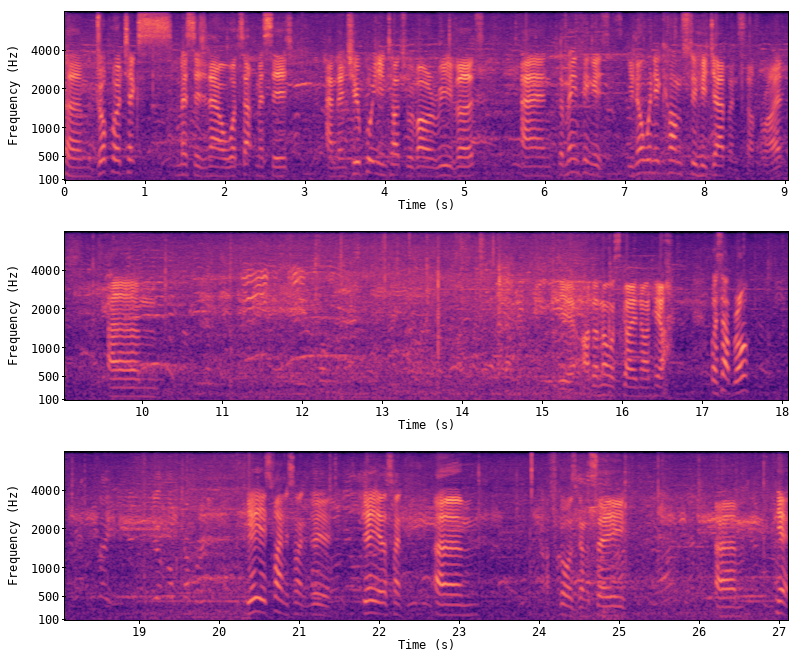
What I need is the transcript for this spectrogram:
Um, drop her a text message now, WhatsApp message, and then she'll put you in touch with our reverts. And the main thing is, you know, when it comes to hijab and stuff, right? Um, yeah, I don't know what's going on here. What's up, bro? Yeah, yeah, it's fine, it's fine. Yeah, yeah, yeah, yeah that's fine. Um, I forgot what I was gonna say. Um, yeah,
